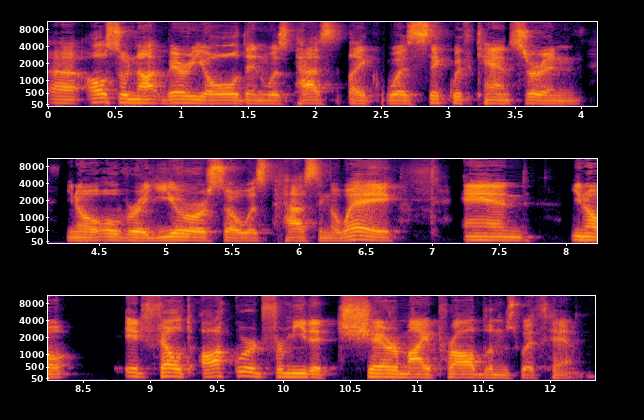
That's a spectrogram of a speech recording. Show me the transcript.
uh, also not very old and was past like was sick with cancer and you know over a year or so was passing away and you know it felt awkward for me to share my problems with him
